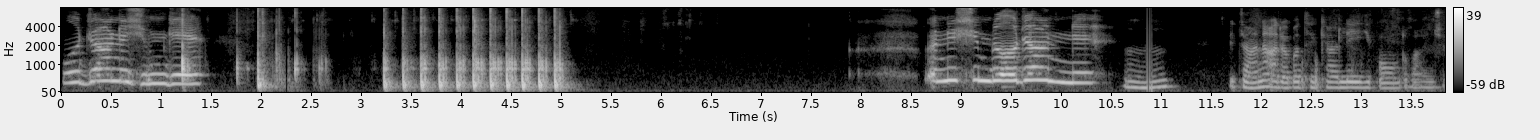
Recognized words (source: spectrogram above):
Ocağını şimdi. Anne şimdi ocağı anne. Hı hı. Bir tane araba tekerleği gibi oldu bence.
